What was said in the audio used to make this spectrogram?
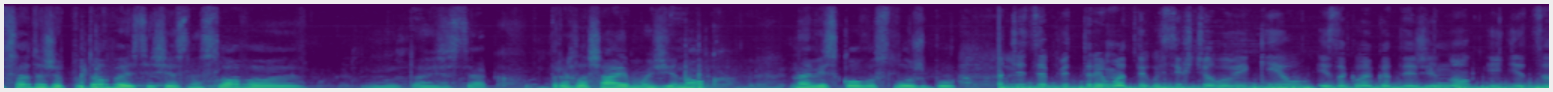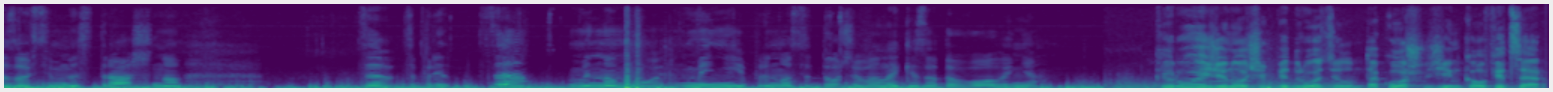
Все дуже подобається, чесне слово. Тобто, як приглашаємо жінок на військову службу. Хочеться підтримати усіх чоловіків і закликати жінок, ідіть, це зовсім не страшно. Це, це, це мені- мені приносить дуже велике задоволення. Керує жіночим підрозділом також жінка-офіцер.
